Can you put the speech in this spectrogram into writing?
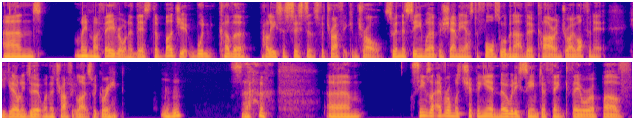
And maybe my favorite one of this, the budget wouldn't cover police assistance for traffic control. So in the scene where Buscemi has to force a woman out of their car and drive off in it, he could only do it when the traffic lights were green. Mm-hmm. So um seems like everyone was chipping in. Nobody seemed to think they were above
